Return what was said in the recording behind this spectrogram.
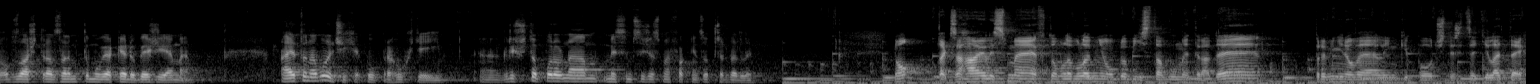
obzvlášť teda vzhledem k tomu, v jaké době žijeme. A je to na voličích, jakou Prahu chtějí. Když to porovnám, myslím si, že jsme fakt něco předvedli. No, tak zahájili jsme v tomhle volebním období stavbu metra D, první nové linky po 40 letech.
